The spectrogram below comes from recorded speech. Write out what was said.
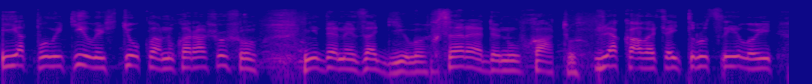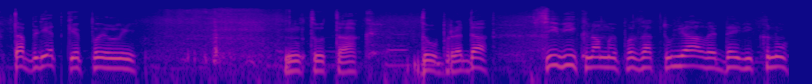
І як полетіли стекла, ну хорошо, що ніде не заділо. Всередину в хату. Злякалася і трусило, і таблетки пили. Ну то так, добре, да. Всі вікна ми позатуляли, де вікно,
